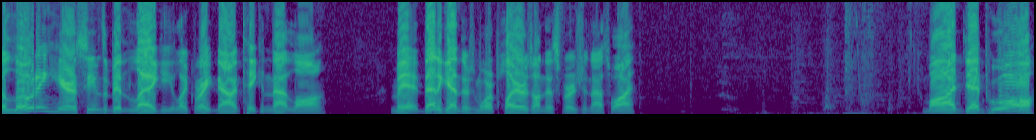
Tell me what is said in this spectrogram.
The loading here seems a bit laggy. Like right now, it's taking that long. Then again, there's more players on this version. That's why. Come on, Deadpool.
